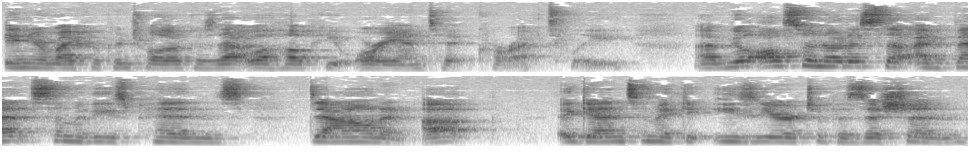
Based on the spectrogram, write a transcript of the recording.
in your microcontroller because that will help you orient it correctly. Um, you'll also notice that I've bent some of these pins down and up, again to make it easier to position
